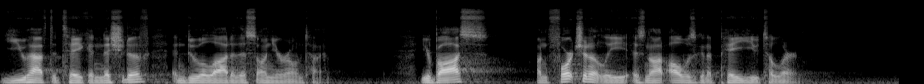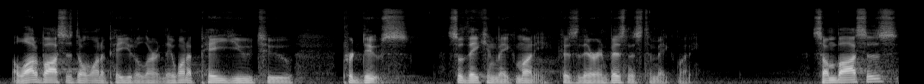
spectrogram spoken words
you have to take initiative and do a lot of this on your own time. Your boss, unfortunately, is not always going to pay you to learn. A lot of bosses don't want to pay you to learn. They want to pay you to produce so they can make money because they're in business to make money. Some bosses,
